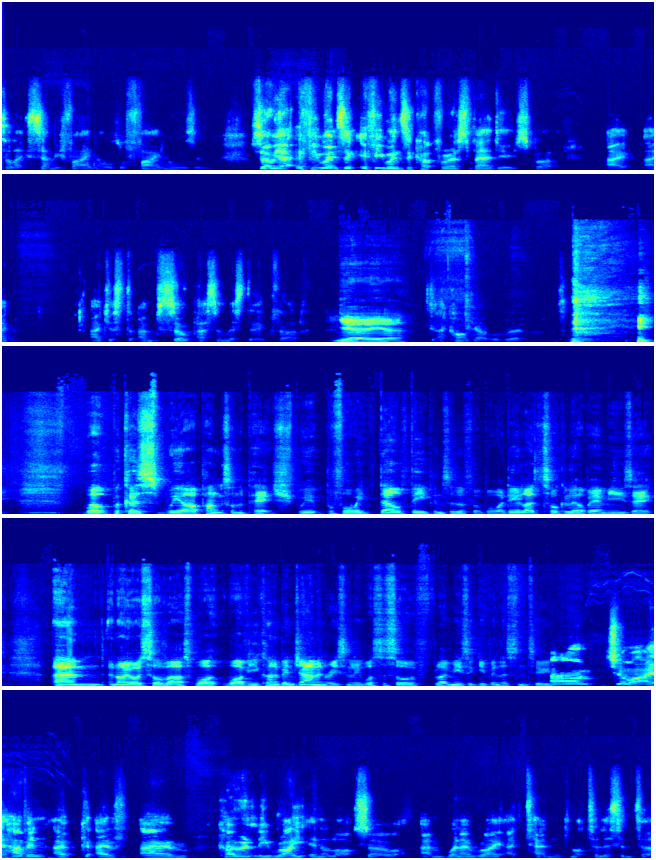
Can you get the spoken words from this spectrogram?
to like semi-finals or finals, and so yeah. If he wins, a, if he wins a cup for us, fair dues. But I, I, I just, I'm so pessimistic that yeah, yeah. I can't get over it. well, because we are punks on the pitch, we before we delve deep into the football, I do like to talk a little bit of music. Um, and I always sort of ask, what what have you kind of been jamming recently? What's the sort of like music you've been listening to? Um, do you know what? I haven't. I've, I've, I'm currently writing a lot, so um, when I write, I tend not to listen to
